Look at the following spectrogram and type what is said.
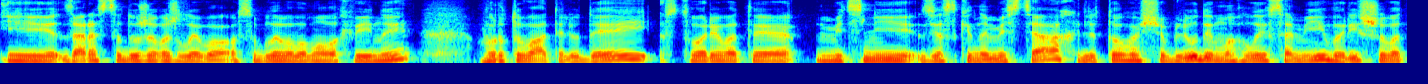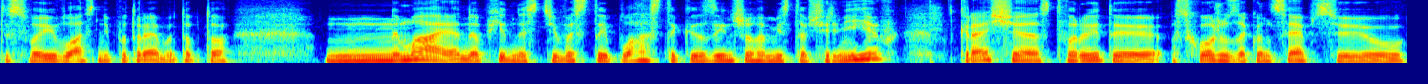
І зараз це дуже важливо, особливо в умовах війни, гуртувати людей, створювати міцні зв'язки на місцях для того, щоб люди могли самі вирішувати свої власні потреби. Тобто немає необхідності вести пластики з іншого міста в Чернігів. Краще створити схожу за концепцію.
